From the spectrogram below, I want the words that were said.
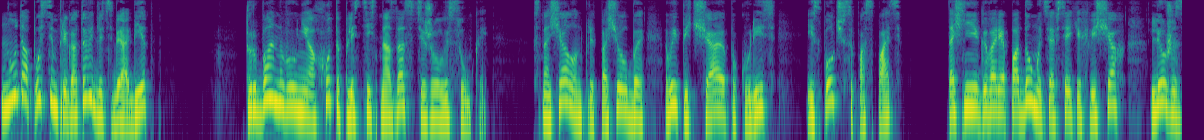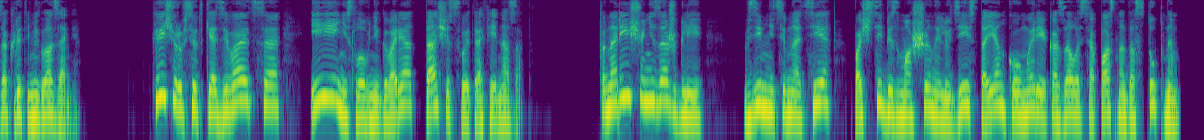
Ну, допустим, приготовить для тебя обед. Турбанову неохота плестись назад с тяжелой сумкой. Сначала он предпочел бы выпить чаю, покурить и с полчаса поспать. Точнее говоря, подумать о всяких вещах, лежа с закрытыми глазами. К вечеру все-таки одевается и, ни слова не говоря, тащит свой трофей назад. Фонари еще не зажгли. В зимней темноте, почти без машин и людей, стоянка у мэрии казалась опасно доступным,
